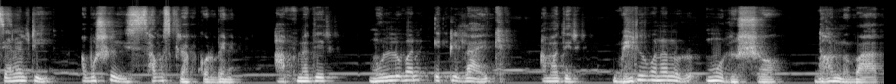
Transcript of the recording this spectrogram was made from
চ্যানেলটি অবশ্যই সাবস্ক্রাইব করবেন। আপনাদের মূল্যবান একটি লাইক আমাদের ভিডিও বানানোর মূল উৎস। ধন্যবাদ।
